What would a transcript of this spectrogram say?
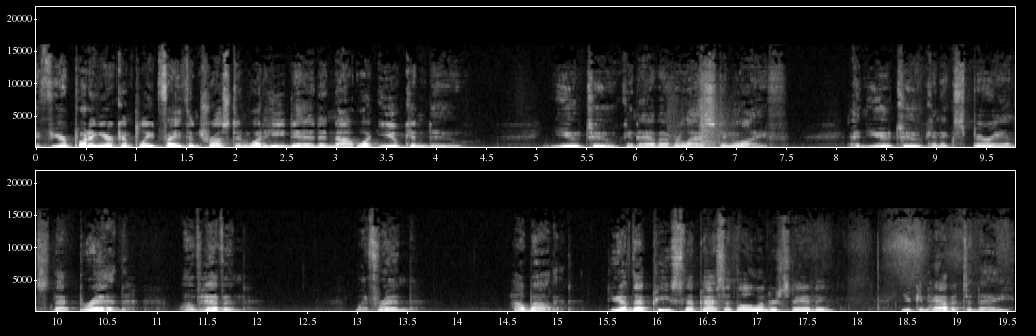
If you're putting your complete faith and trust in what he did and not what you can do, you too can have everlasting life. And you too can experience that bread of heaven. My friend, how about it? Do you have that peace that passeth all understanding? You can have it today.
